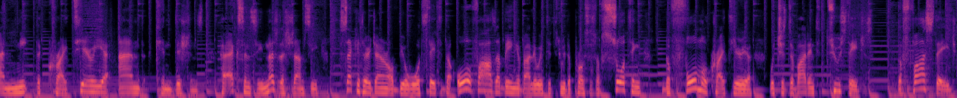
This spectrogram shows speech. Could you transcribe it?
and meet the criteria and conditions. Her Excellency Najla Shamsi, Secretary General of the award, stated that all files are being evaluated through the process of sorting the formal criteria, which is divided into two stages. The first stage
